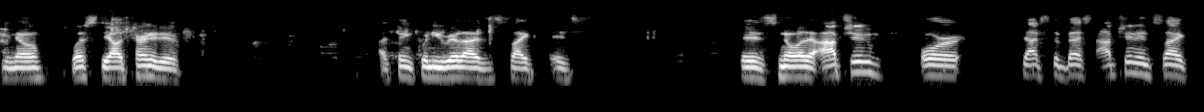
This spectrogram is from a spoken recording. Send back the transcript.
You know, what's the alternative? I think when you realize like it's there's no other option or that's the best option, it's like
